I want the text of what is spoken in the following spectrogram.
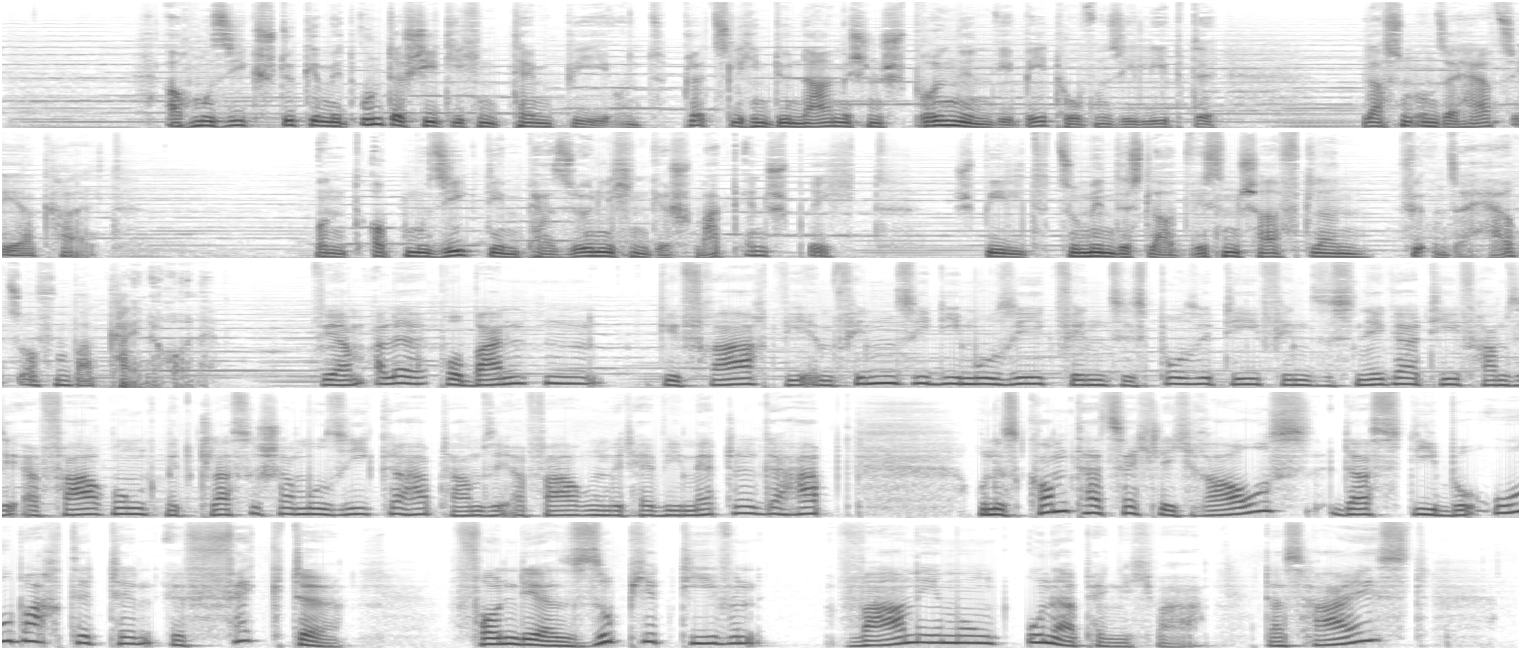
Auch Musikstücke mit unterschiedlichen Tempi und plötzlichen dynamischen Sprüngen, wie Beethoven sie liebte, lassen unser Herz eher kalt. Und ob Musik dem persönlichen Geschmack entspricht, spielt zumindest laut Wissenschaftlern für unser Herz offenbar keine Rolle. Wir haben alle Probanden gefragt, wie empfinden Sie die Musik? Finden Sie es positiv? Finden Sie es negativ? Haben Sie Erfahrung mit klassischer Musik gehabt? Haben Sie Erfahrung mit Heavy Metal gehabt? Und es kommt tatsächlich raus, dass die beobachteten Effekte von der subjektiven Wahrnehmung unabhängig war. Das heißt,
